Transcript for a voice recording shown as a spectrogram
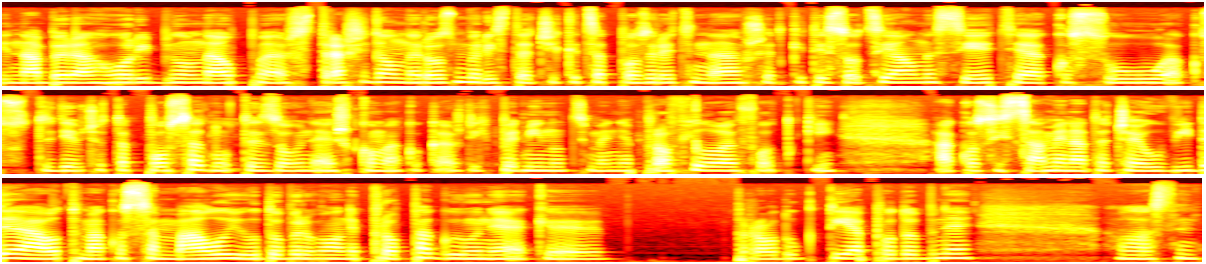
naberá horibilné úplne až strašidelné rozmery. Stačí, keď sa pozriete na všetky tie sociálne siete, ako sú, ako sú tie dievčatá posadnuté zovňajškom, ako každých 5 minút si menia profilové fotky, ako si same natáčajú videá o tom, ako sa malujú, dobrovoľne propagujú nejaké produkty a podobne. Vlastne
